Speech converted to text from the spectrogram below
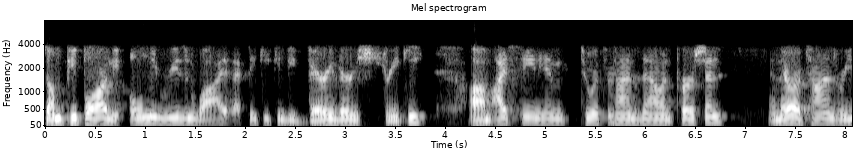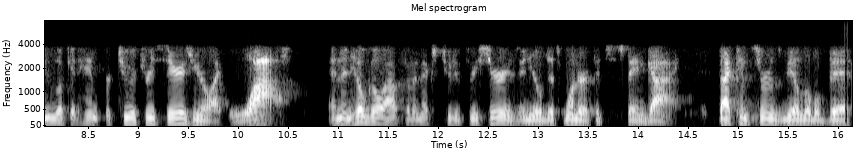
some people are. And the only reason why is I think he can be very, very streaky. Um, I've seen him two or three times now in person, and there are times where you look at him for two or three series and you're like, wow. And then he'll go out for the next two to three series, and you'll just wonder if it's the same guy. That concerns me a little bit.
